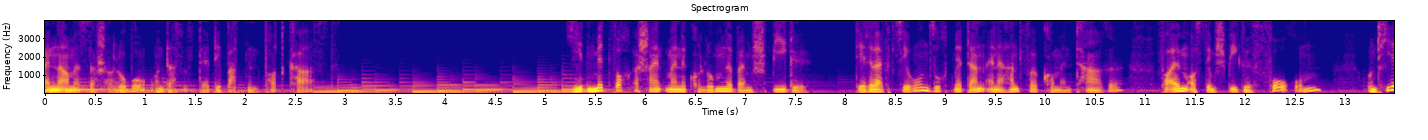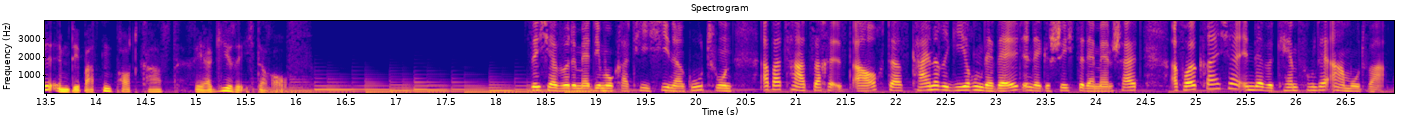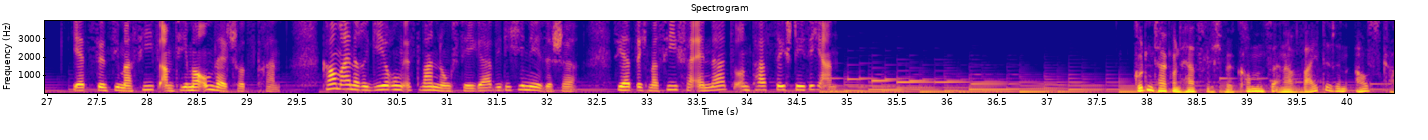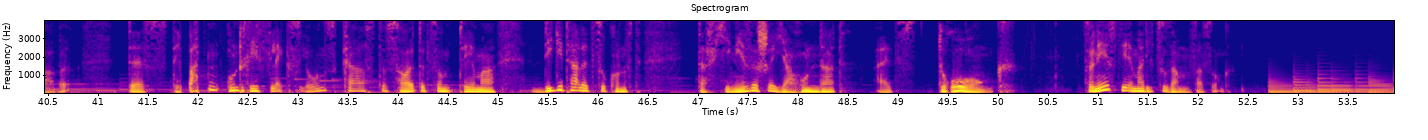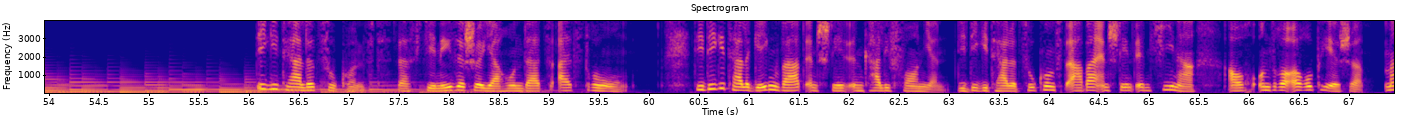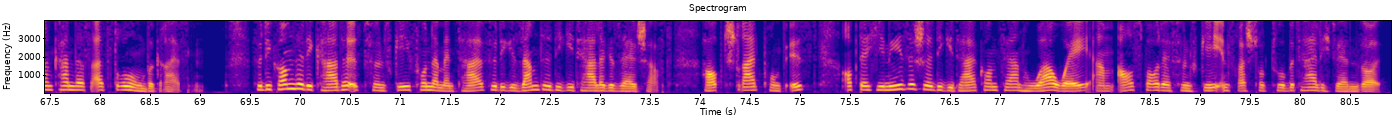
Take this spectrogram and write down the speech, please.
Mein Name ist Sascha Lobo und das ist der Debatten-Podcast. Jeden Mittwoch erscheint meine Kolumne beim Spiegel. Die Redaktion sucht mir dann eine Handvoll Kommentare, vor allem aus dem Spiegel Forum, und hier im Debatten-Podcast reagiere ich darauf. Sicher würde mehr Demokratie China guttun, aber Tatsache ist auch, dass keine Regierung der Welt in der Geschichte der Menschheit erfolgreicher in der Bekämpfung der Armut war. Jetzt sind sie massiv am Thema Umweltschutz dran. Kaum eine Regierung ist wandlungsfähiger wie die chinesische. Sie hat sich massiv verändert und passt sich stetig an. Guten Tag und herzlich willkommen zu einer weiteren Ausgabe des Debatten- und Reflexionscastes heute zum Thema digitale Zukunft das chinesische Jahrhundert als Drohung. Zunächst wie immer die Zusammenfassung. Digitale Zukunft, das chinesische Jahrhundert als Drohung. Die digitale Gegenwart entsteht in Kalifornien, die digitale Zukunft aber entsteht in China, auch unsere europäische. Man kann das als Drohung begreifen. Für die kommende Dekade ist 5G fundamental für die gesamte digitale Gesellschaft. Hauptstreitpunkt ist, ob der chinesische Digitalkonzern Huawei am Ausbau der 5G-Infrastruktur beteiligt werden soll.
